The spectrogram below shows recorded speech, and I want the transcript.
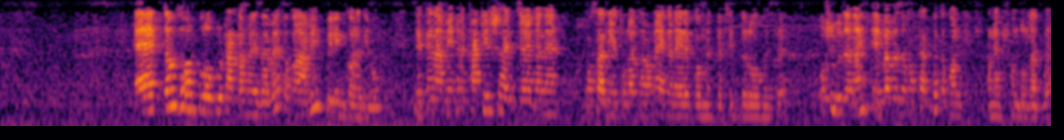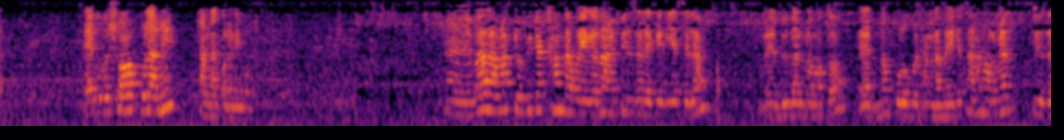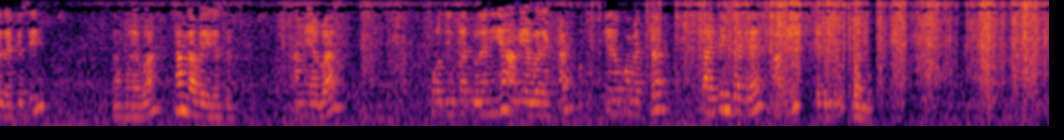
একদম যখন পুরোপুরি ঠান্ডা হয়ে যাবে, তখন আমি ফিলিং করে দিব। দেখেন আমি এখানে সাহায্যে এখানে খোসা দিয়ে তোলার কারণে এখানে এরকম একটা ছিদ্র হয়েছে। অসুবিধা নাই। এইভাবে যখন থাকবে, তখন অনেক সুন্দর লাগবে। এগুলো সবগুলো আমি ঠান্ডা করে নিব। এবার আমার টফিটা ঠান্ডা হয়ে গেল, আমি ফ্রিজে রেখে দিয়েছিলাম দুই ঘণ্টা মতো, একদম পুরোপুরি ঠান্ডা হয়ে গেছে। আমি নর্মাল ফ্রিজে রেখেছি। তারপরে এবার ঠান্ডা হয়ে গেছে। আমি এবার প্রোটিনটা তুলে নিয়ে আমি এবার একটা এরকম একটা পাইপিং ব্যাগে আমি এগুলো বানবো।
